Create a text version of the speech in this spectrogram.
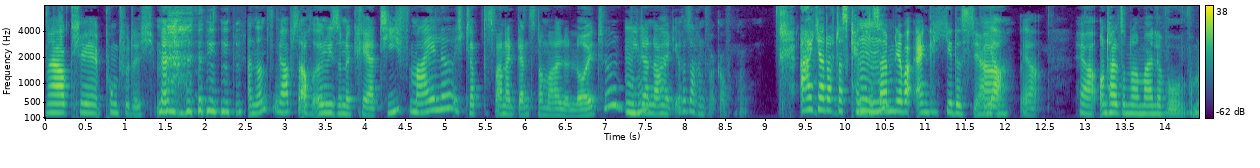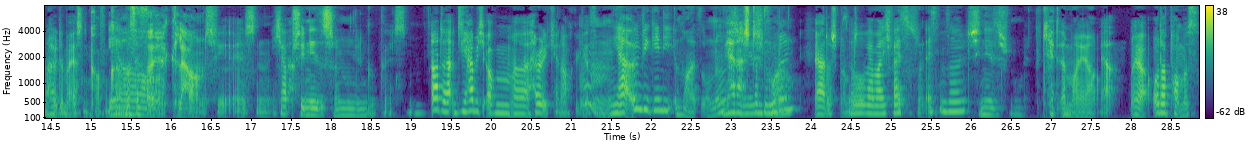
Ja, okay, Punkt für dich. Ansonsten gab es auch irgendwie so eine Kreativmeile. Ich glaube, das waren halt ganz normale Leute, die Mhm. dann da halt ihre Sachen verkaufen konnten. Ah, ja, doch, das kenne ich. Das Mhm. haben die aber eigentlich jedes Jahr. Ja, ja. Ja, und halt so eine Meile, wo, wo man halt immer Essen kaufen kann. das ist ja klar. Ganz viel Essen. Ich habe chinesische Nudeln gegessen. Ah, da, die habe ich auf dem äh, Hurricane auch gegessen. Hm, ja, irgendwie gehen die immer so, ne? Ja, das stimmt Nudeln. wohl. Ja, das stimmt. So, wenn man nicht weiß, was man essen soll, chinesische Nudeln. Geht immer, ja. Ja. Ja, oder Pommes.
